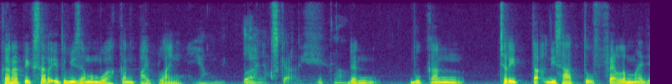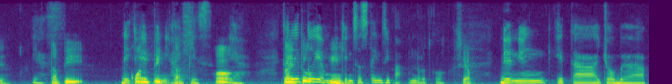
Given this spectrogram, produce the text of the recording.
Karena Pixar itu bisa membuahkan pipeline yang Iya. banyak sekali Betul. dan bukan cerita di satu film aja, Yes. tapi They kuantitas. IPs. Oh. Ya. Nah, itu, itu, yang hmm. bikin sustain sih Pak menurutku. siap. Dan yang kita coba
